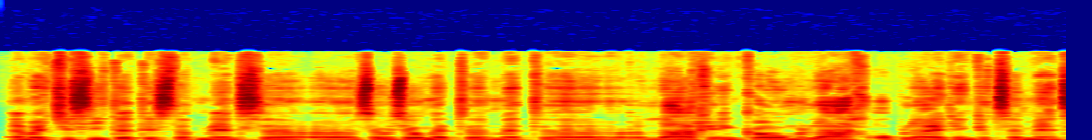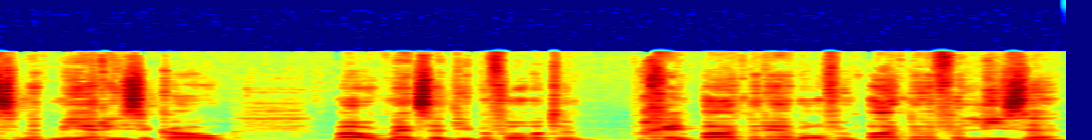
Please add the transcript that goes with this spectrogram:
En wat je ziet, dat is dat mensen sowieso met, met laag inkomen, laag opleiding... dat zijn mensen met meer risico. Maar ook mensen die bijvoorbeeld geen partner hebben of hun partner verliezen...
